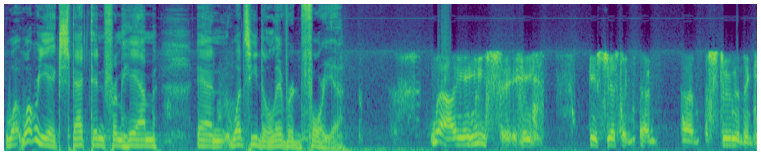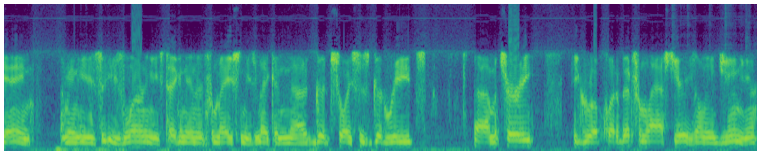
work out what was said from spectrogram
What, what were you expecting from him, and what's he delivered for you? Well, he's he, he's just a, a, a student of the game. I mean, he's he's learning. He's taking in information. He's making uh, good choices, good reads, uh, maturity he grew up quite a bit from last year. He's only a junior,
